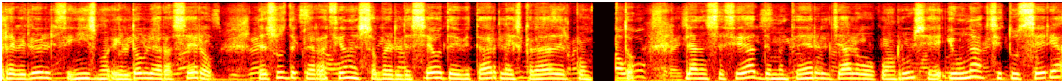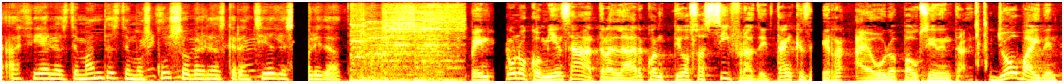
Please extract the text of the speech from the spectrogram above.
reveló el cinismo y el doble rasero de sus declaraciones sobre el deseo de evitar la escalada del conflicto, la necesidad de mantener el diálogo con Rusia y una actitud seria hacia las demandas de Moscú sobre las garantías de seguridad. Pentágono comienza a trasladar cuantiosas cifras de tanques de guerra a Europa Occidental. Joe Biden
